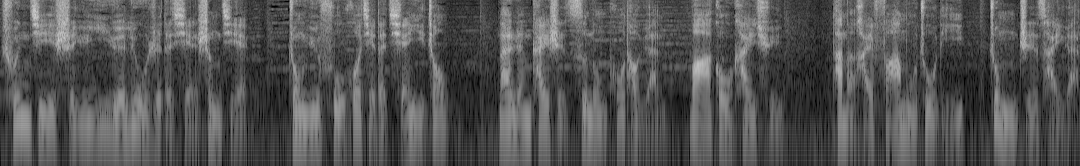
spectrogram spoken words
春季始于一月六日的显圣节，终于复活节的前一周，男人开始刺弄葡萄园、挖沟开渠，他们还伐木筑篱、种植菜园，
